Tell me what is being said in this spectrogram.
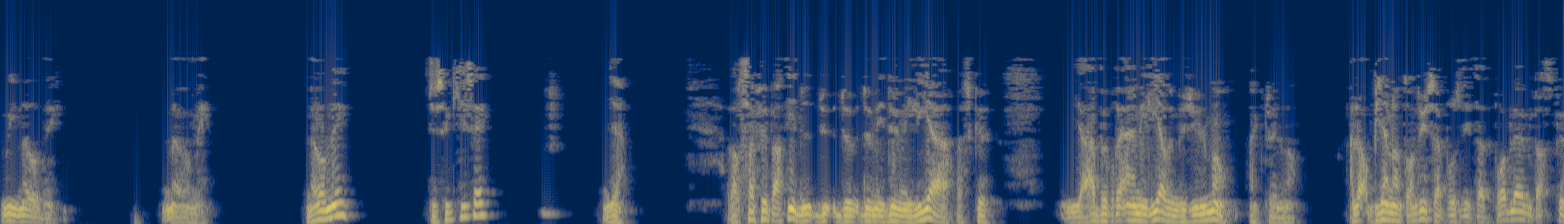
Oui, Mahomet. Mahomet. Mahomet? Tu sais qui c'est? Bien. Alors ça fait partie de, de, de mes deux milliards, parce que il y a à peu près un milliard de musulmans actuellement. Alors, bien entendu, ça pose des tas de problèmes parce que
